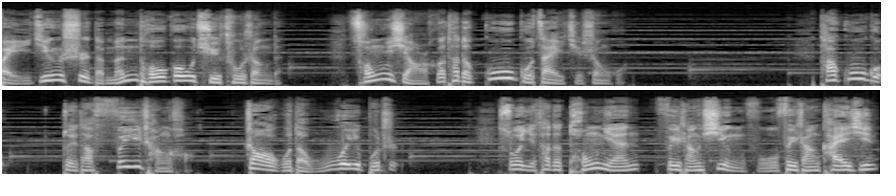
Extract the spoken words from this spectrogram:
北京市的门头沟区出生的，从小和他的姑姑在一起生活。他姑姑对他非常好，照顾的无微不至，所以他的童年非常幸福，非常开心。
